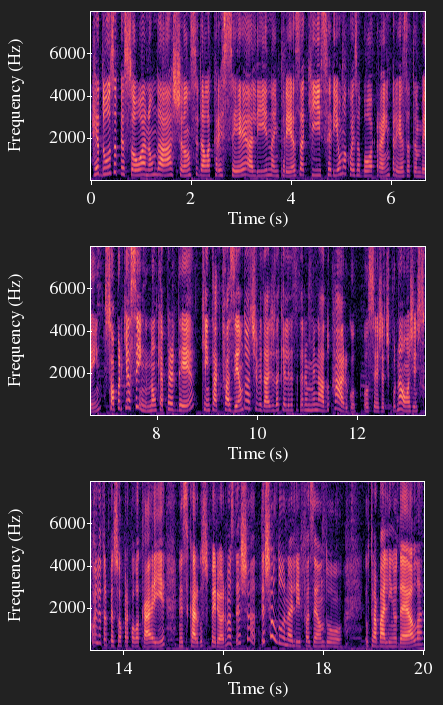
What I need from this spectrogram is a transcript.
Reduz a pessoa, não dá a chance dela crescer ali na empresa, que seria uma coisa boa para a empresa também, só porque, assim, não quer perder quem tá fazendo a atividade daquele determinado cargo. Ou seja, tipo, não, a gente escolhe outra pessoa para colocar aí nesse cargo superior, mas deixa, deixa a Luna ali fazendo o trabalhinho dela,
